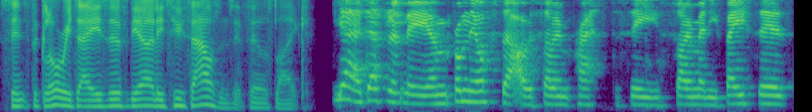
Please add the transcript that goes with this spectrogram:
since the glory days of the early 2000s, it feels like. Yeah, definitely. Um, from the offset, I was so impressed to see so many faces,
